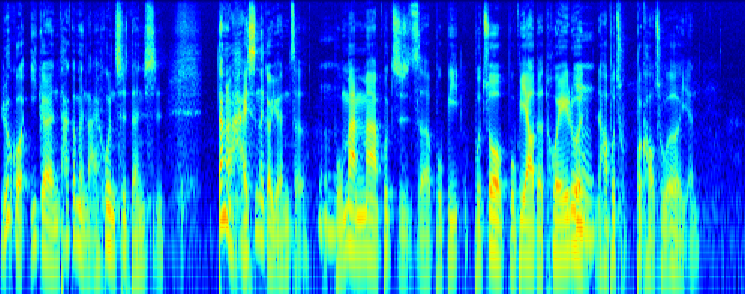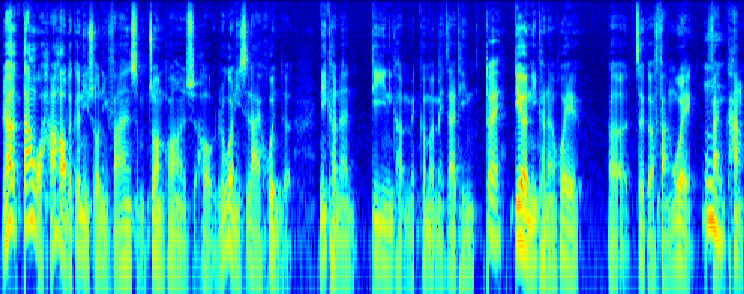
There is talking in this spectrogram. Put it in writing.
如果一个人他根本来混吃等死。当然还是那个原则，不谩骂，不指责，不必不做不必要的推论，嗯、然后不出不口出恶言。然后当我好好的跟你说你发生什么状况的时候，如果你是来混的，你可能第一你可能没根本没在听，对。第二你可能会呃这个防卫反抗，嗯、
